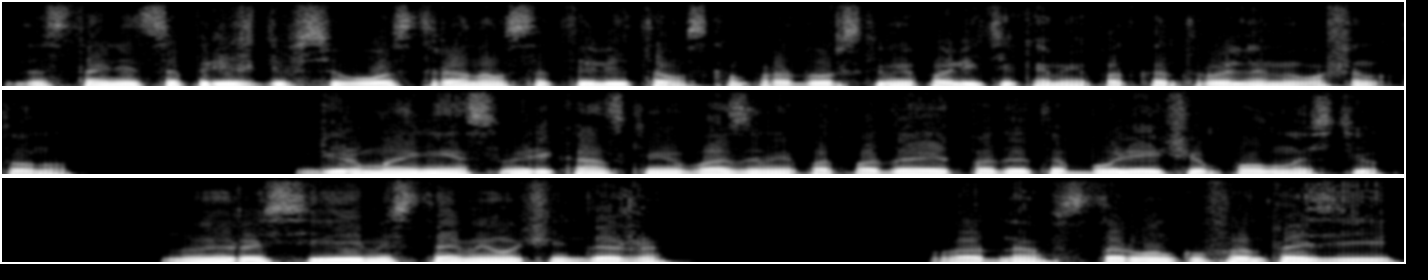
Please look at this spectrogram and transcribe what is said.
достанется прежде всего странам-сателлитам с компрадорскими политиками, подконтрольными Вашингтону. Германия с американскими базами подпадает под это более чем полностью, но и Россия местами очень даже. Ладно, в сторонку фантазии.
